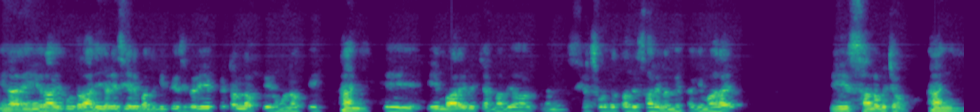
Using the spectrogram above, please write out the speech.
ਇਹਨਾਂ ਨੇ ਰਾਜਪੂਤ ਰਾਜੇ ਜਿਹੜੇ ਸੀ ਜਿਹੜੇ ਬੰਦ ਕੀਤੇ ਸੀ ਫਿਰ ਇਹ ਪਿੱਟਣ ਲੱਗ ਪਏ ਰੋਣ ਲੱਗ ਪਏ। ਹਾਂਜੀ। ਤੇ ਇਹ ਮਹਾਰਾਜ ਦੇ ਚਰਨਾਂ ਦੇ ਹਾਲ ਇਹਨਾਂ ਨੇ ਸਿਰ ਸੁੱਟ ਦਿੱਤਾ ਤੇ ਸਾਰੇ ਲੰਮੇ ਪੈ ਗਏ ਮਹਾਰਾਜ। ਤੇ ਸਾਨੂੰ ਬਚਾਓ। ਹਾਂਜੀ।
